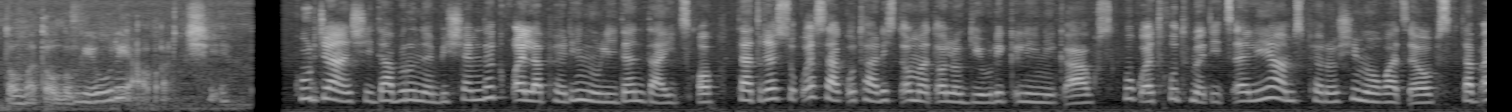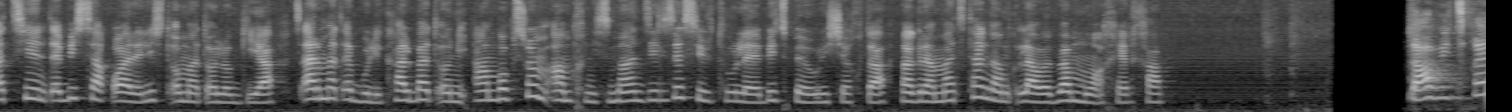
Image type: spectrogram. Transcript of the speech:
სტომატოლოგიური ავარჩი. გურჯაანში დაბრუნების შემდეგ ყველაფერი ნულიდან დაიწყო და დღეს უკვე საკუთარი სტომატოლოგიური კლინიკა აქვს. უკვე 15 წელია ამ სფეროში მოღვაწეობს და პაციენტების საყვარელი სტომატოლოგია. წარმატებული ქალბატონი ამბობს, რომ ამ ხნის მანძილზე სირთულეებიც ბევრი შეხვდა, მაგრამ მათთან გამკლავება მოახერხა. დავიწყე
